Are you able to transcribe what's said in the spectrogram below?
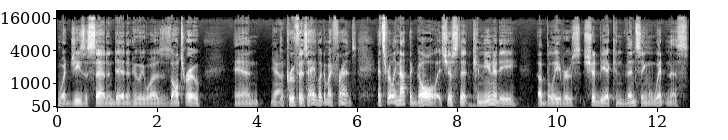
what Jesus said and did and who he was is all true. And Yeah. the proof is, hey, look at my friends. It's really not the goal. It's just that community of believers should be a convincing witness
